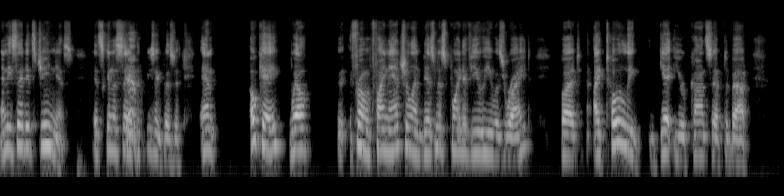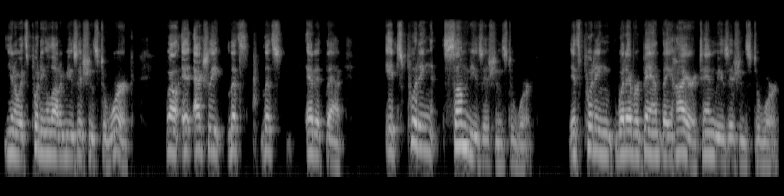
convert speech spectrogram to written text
and he said it's genius it's going to save Yeah. the music business and okay well from a financial and business point of view he was right but I totally get your concept about, you know, it's putting a lot of musicians to work. Well, it actually let's let's edit that. It's putting some musicians to work. It's putting whatever band they hire, 10 musicians to work.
